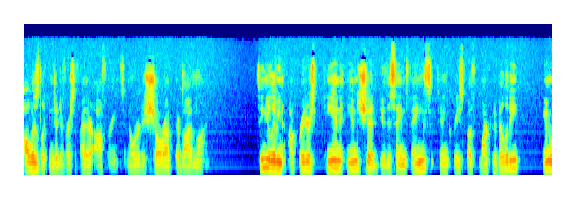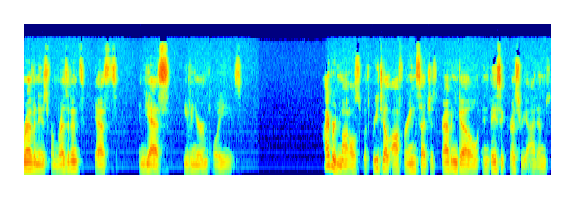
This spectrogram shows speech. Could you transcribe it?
always looking to diversify their offerings in order to shore up their bottom line. Senior living operators can and should do the same things to increase both marketability and revenues from residents, guests, and yes, even your employees. Hybrid models with retail offerings such as grab and go and basic grocery items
